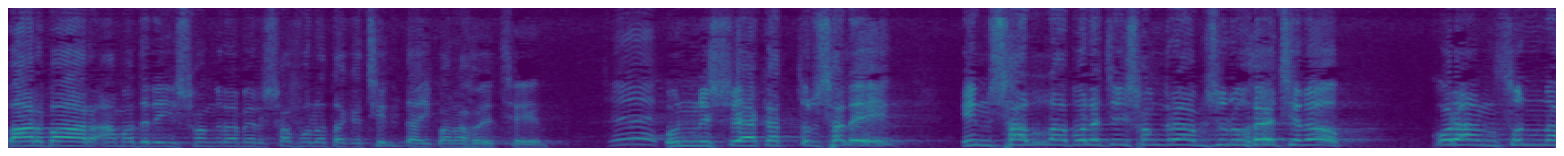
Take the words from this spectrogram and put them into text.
বারবার আমাদের এই সংগ্রামের সফলতাকে চিন্তাই করা হয়েছে। উনিশশো একাত্তর সালে ইনশাল্লাহ বলে যে সংগ্রাম শুরু হয়েছিল কোরআন সুন্না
